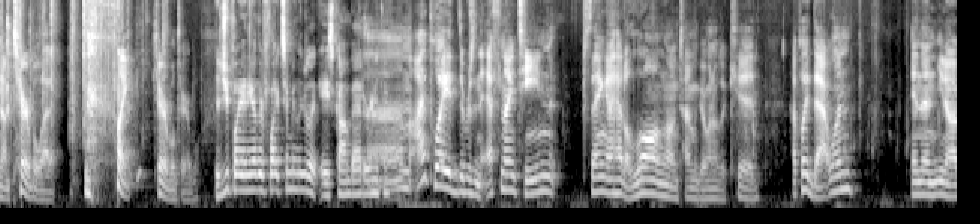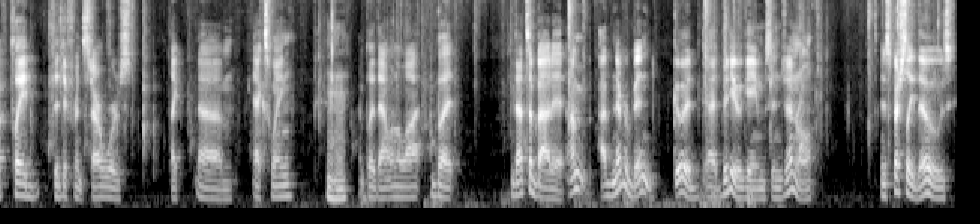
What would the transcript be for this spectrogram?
and I'm terrible at it. like terrible, terrible. Did you play any other flight simulators like Ace Combat or anything? Um, I played. There was an F nineteen thing I had a long, long time ago when I was a kid. I played that one, and then you know I've played the different Star Wars, like um, X Wing. Mm-hmm. I played that one a lot, but that's about it. I'm. I've never been good at video games in general, and especially those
